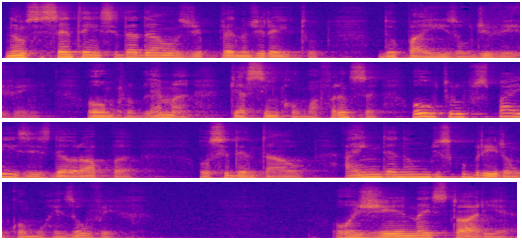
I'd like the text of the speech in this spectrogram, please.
não se sentem cidadãos de pleno direito do país onde vivem, ou um problema que, assim como a França, outros países da Europa Ocidental ainda não descobriram como resolver. Hoje na história.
